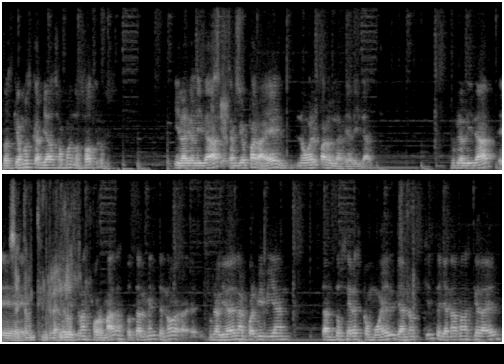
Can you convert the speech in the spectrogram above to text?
Los que hemos cambiado somos nosotros. Y la realidad cambió para él, no él para la realidad. Su realidad, eh, es transformada totalmente, ¿no? Su realidad en la cual vivían tantos seres como él ya no existe, ya nada más queda él.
